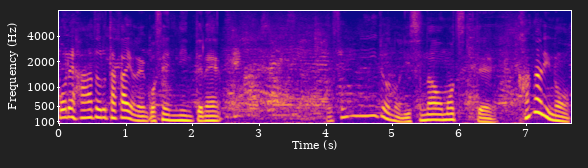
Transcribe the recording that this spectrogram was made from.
これハードル高いよね5000人ってね。5000人以上のリスナーを持つってかなりの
